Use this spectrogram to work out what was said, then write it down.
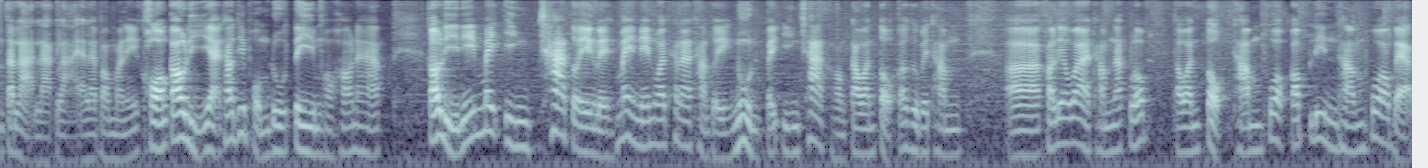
ำตลาดหลากหลายอะไรประมาณนี้ ของเกาหลีอะเท่าที่ผมดูธีมของเขานะครับ เกาหลีนี่ไม่อิงชาติตัวเองเลย ไม่เน้นวัฒนธรรมตัวเองนู่น ไปอิงชาติของตะวันตกก็คือไปทำเอ่อเขาเรียกว่าทำนักรบตะวันตกทำพวกก๊อบลินทำพวกแบบ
